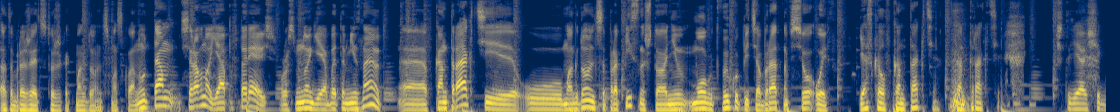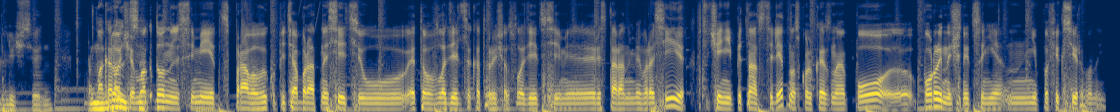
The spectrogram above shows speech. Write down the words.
отображается тоже как Макдональдс Москва. Ну, там все равно, я повторяюсь, просто многие об этом не знают. Э, в контракте у Макдональдса прописано, что они могут выкупить обратно все... Ой, я сказал ВКонтакте, в контракте. Что я вообще глюч сегодня. Макдональдс... Короче, Макдональдс имеет право выкупить обратно сеть у этого владельца, который сейчас владеет всеми ресторанами в России в течение 15 лет, насколько я знаю, по, по рыночной цене, не по фиксированной.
